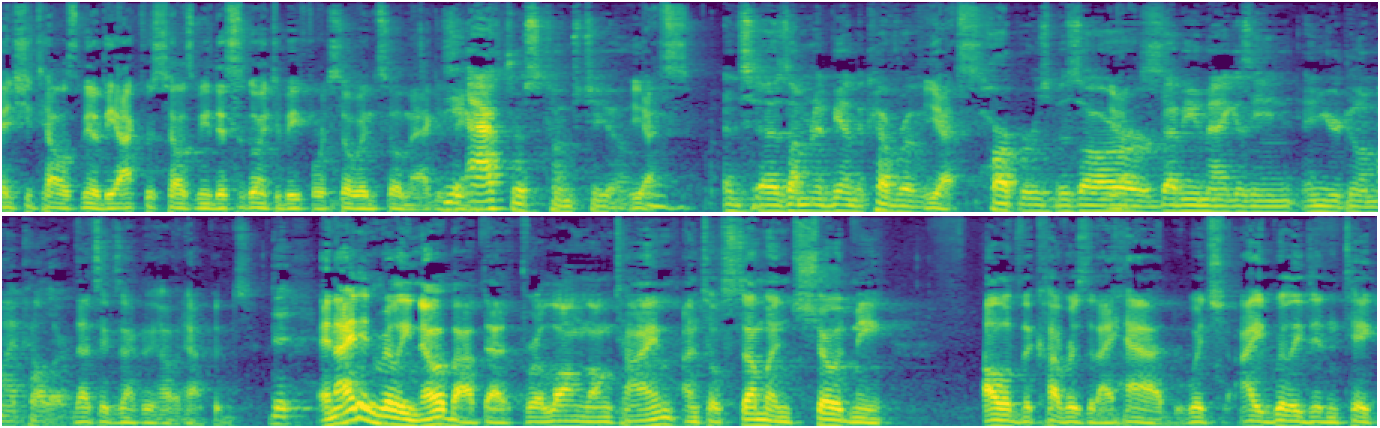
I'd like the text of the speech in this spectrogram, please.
and she tells me, or the actress tells me, this is going to be for so and so magazine. the actress comes to you. Yes. and says, "I'm going to be on the cover of Yes. Harper's Bazaar Yes. or W Magazine, and you're doing my color." That's exactly how it happens. Did- and I didn't really know about that for a long, long time until someone showed me all of the covers that I had, which I really didn't take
